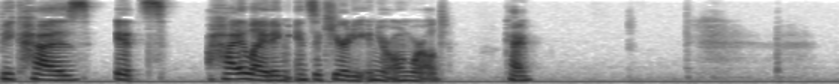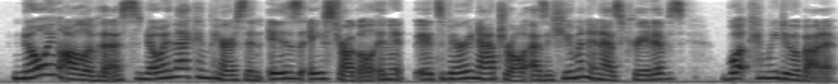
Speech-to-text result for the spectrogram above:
because it's highlighting insecurity in your own world. Okay. Knowing all of this, knowing that comparison is a struggle and it, it's very natural as a human and as creatives. What can we do about it?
